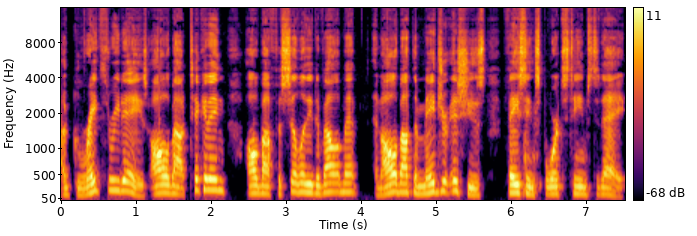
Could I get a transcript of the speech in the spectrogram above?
A great three days, all about ticketing, all about facility development and all about the major issues facing sports teams today.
